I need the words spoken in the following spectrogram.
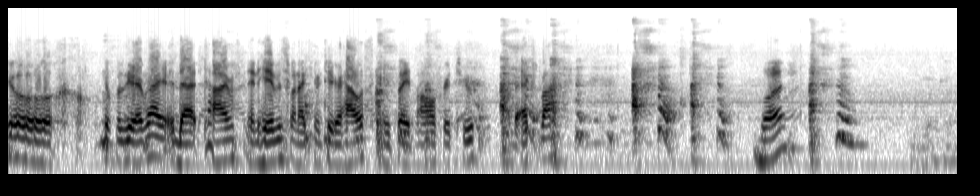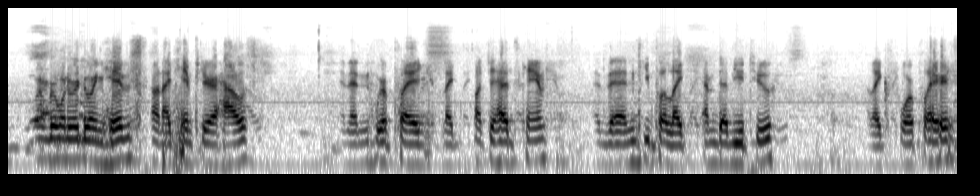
Yo, was you ever that time in Hibs when I came to your house and we played Modern Warfare 2 on the Xbox? What? Remember when we were doing Hibs and I came to your house and then we were playing, like, a bunch of heads came and then you put, like, MW2, like, four players,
